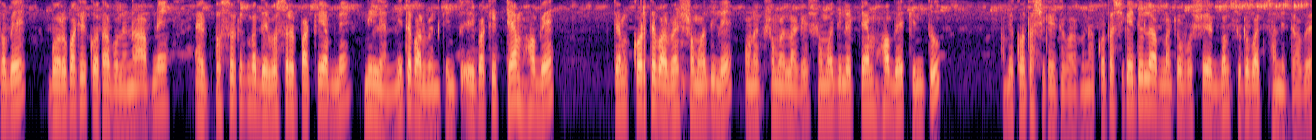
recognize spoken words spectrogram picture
তবে বড় পাখি কথা বলে না। আপনি এক বছর কিংবা দেড় বছরের পাখি আপনি নিলেন, নিতে পারবেন। কিন্তু এই পাখি টেম হবে টেম করতে পারবেন, সময় দিলে অনেক সময় লাগে। সময় দিলে টেম হবে, কিন্তু আপনি কথা শেখাইতে পারবেন না। কথা শেখাইতে হলে আপনাকে অবশ্যই একদম ছোটো বাচ্চা নিতে হবে।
